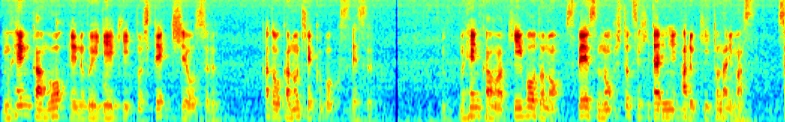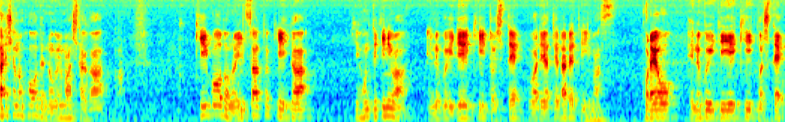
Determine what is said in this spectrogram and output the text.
無変換を NVDA キーとして使用するかどうかのチェックボックスです。無変換はキーボードのスペースの一つ左にあるキーとなります。最初の方で述べましたがキーボードのインサートキーが基本的には NVDA キーとして割り当てられています。これを NVDA キーとして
